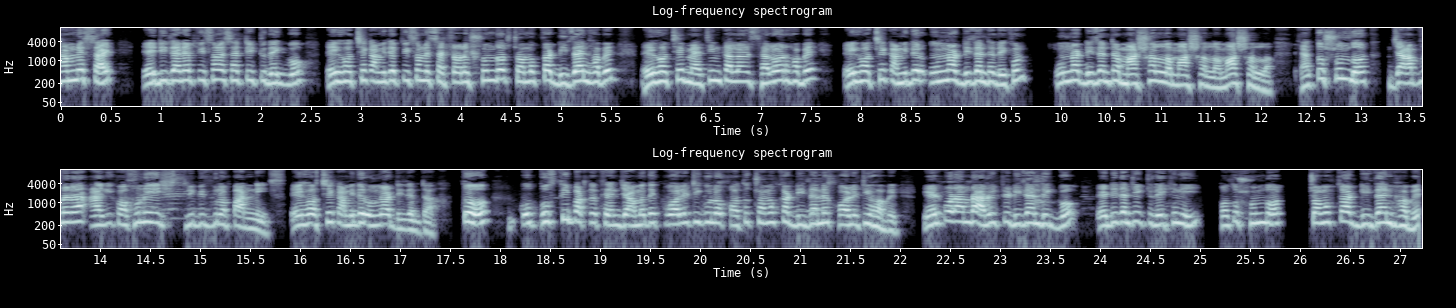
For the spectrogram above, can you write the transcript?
সামনের সাইড এই ডিজাইনের পিছনের সাইডটা একটু দেখব। এই হচ্ছে কামিজের পিছনের সাইডটা অনেক সুন্দর, চমৎকার ডিজাইন হবে। এই হচ্ছে ম্যাচিং কালার সালোয়ার হবে। এই হচ্ছে কামিজের উন্নার ডিজাইনটা দেখুন। উন্নার ডিজাইনটা মাশাল্লাহ মাশাল্লাহ মাশাল্লাহ এত সুন্দর যে আপনারা আগে কখনো এই থ্রি পিসগুলো পাননি। এই হচ্ছে কামিজের উন্নার ডিজাইনটা তো বুঝতেই পারতেছেন যে আমাদের কোয়ালিটি গুলো কত চমৎকার ডিজাইনের কোয়ালিটি হবে। এরপর আমরা আরও একটি ডিজাইন দেখব। এই ডিজাইনটি একটু দেখে নিই। কত সুন্দর, চমৎকার ডিজাইন হবে।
